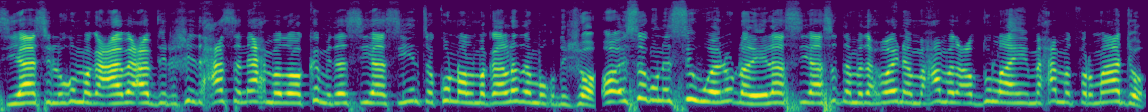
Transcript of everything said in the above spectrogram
siyaasi lagu magacaabay cabdirashiid xasan axmed oo ka mid ah siyaasiyiinta ku nool magaalada muqdisho oo isaguna si weyn u dhaliila siyaasadda madaxweyne maxamed cabdulaahi maxamed farmaajo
